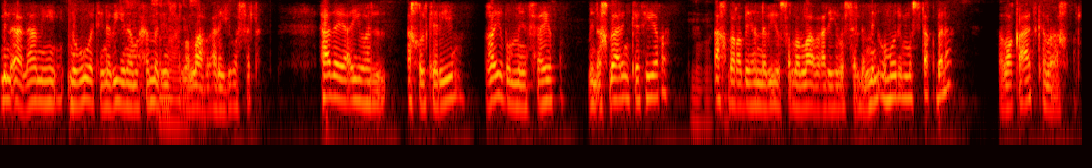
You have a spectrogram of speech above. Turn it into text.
من أعلام نبوة نبينا محمد صلى الله عليه وسلم. هذا يا أيها الأخ الكريم غيض من فيض من أخبار كثيرة أخبر بها النبي صلى الله عليه وسلم. من أمور مستقبلة فوقعت كما أخبر.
